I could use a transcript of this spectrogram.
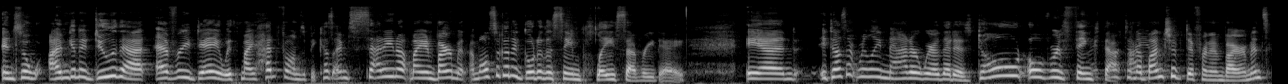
and so I'm going to do that every day with my headphones because I'm setting up my environment. I'm also going to go to the same place every day. And it doesn't really matter where that is. Don't overthink that. In a bunch of different environments,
